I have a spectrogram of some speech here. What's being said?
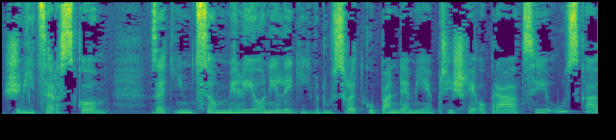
Švýcarsko. Zatímco miliony lidí v důsledku pandemie přišli o práci, úzká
